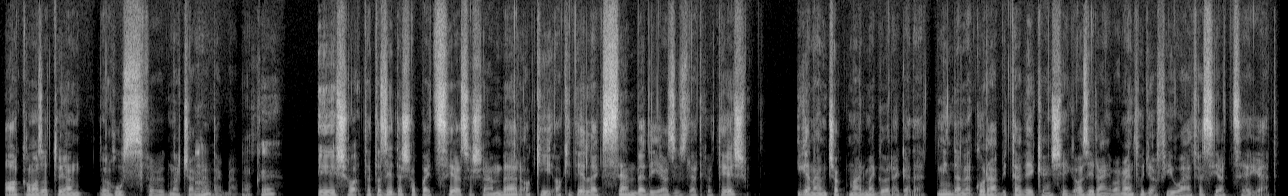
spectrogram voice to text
Alkalmazott olyan 20 fő nagyságrendekben. Uh-huh. Oké. Okay. És a, tehát az édesapa egy szélszes ember, aki, aki tényleg szenvedi az üzletkötés, igen, nem csak már megöregedett. Minden korábbi tevékenysége az irányba ment, hogy a fiú átveszi a céget.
